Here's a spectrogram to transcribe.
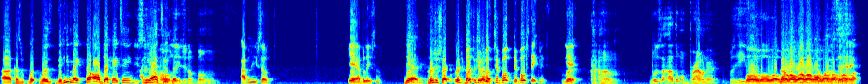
uh because what was did he make the All Decade team? You said He the had whole to. Legion of Boom. I believe so. Yeah, I believe so. Yeah, Richard Sher- Rich, Both Richard to, Sherman- both to both to both statements. yeah. Um, what was the other one? Browner? Was he? Whoa, whoa, whoa, No, whoa, whoa, whoa, whoa, whoa, whoa, What's whoa, that? whoa.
